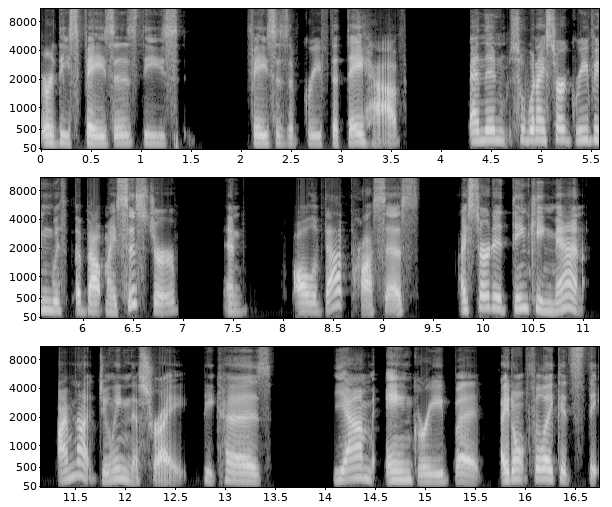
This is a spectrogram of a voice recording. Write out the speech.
or these phases these phases of grief that they have and then so when i started grieving with about my sister and all of that process i started thinking man i'm not doing this right because yeah i'm angry but i don't feel like it's the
